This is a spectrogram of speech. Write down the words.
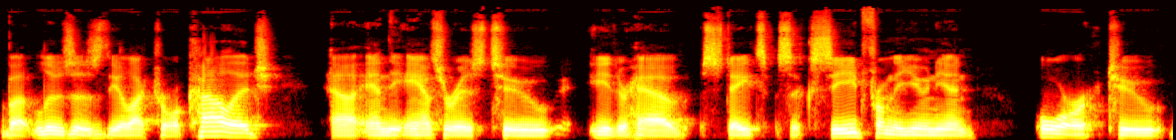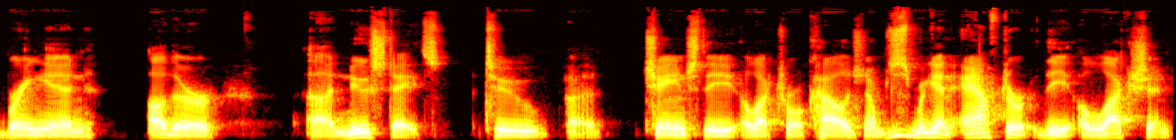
but loses the electoral college. Uh, and the answer is to either have states secede from the union or to bring in other uh, new states to uh, change the electoral college numbers. Just again after the election.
